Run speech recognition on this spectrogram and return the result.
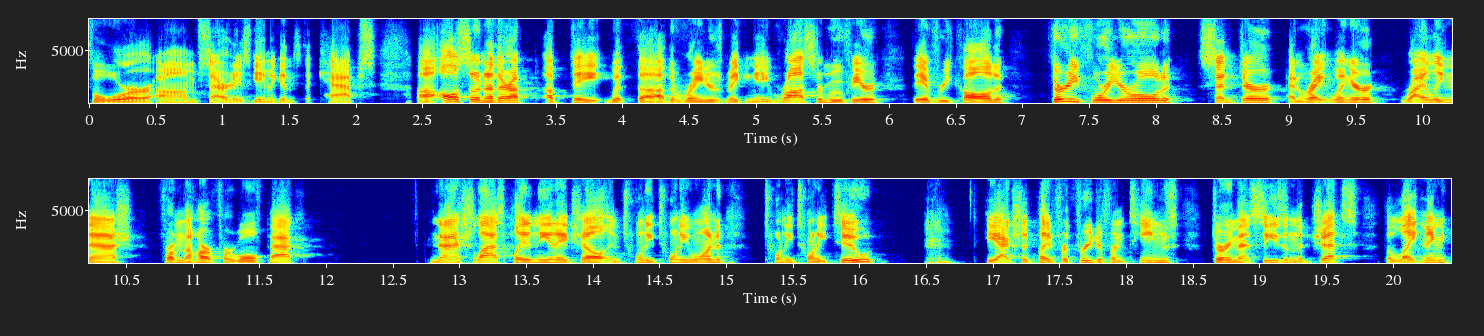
for um, Saturday's game against the Caps. Uh, also, another up- update with uh, the Rangers making a roster move here. They have recalled 34 year old center and right winger Riley Nash from the Hartford Wolfpack. Nash last played in the NHL in 2021 2022. he actually played for three different teams during that season the Jets, the Lightning,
